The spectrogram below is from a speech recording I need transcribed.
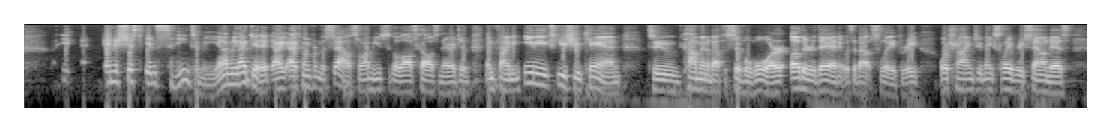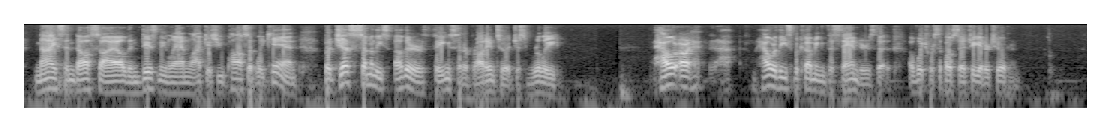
And it's just insane to me. And I mean, I get it. I, I come from the South, so I'm used to the lost cause narrative and finding any excuse you can to comment about the Civil War other than it was about slavery, or trying to make slavery sound as nice and docile and Disneyland like as you possibly can. But just some of these other things that are brought into it just really how are how are these becoming the standards that of which we're supposed to educate our children?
